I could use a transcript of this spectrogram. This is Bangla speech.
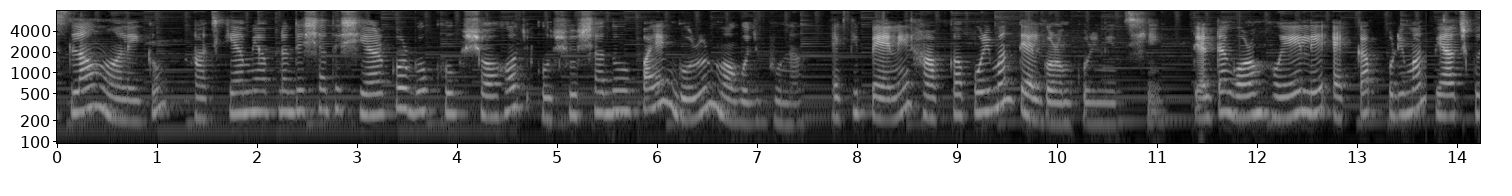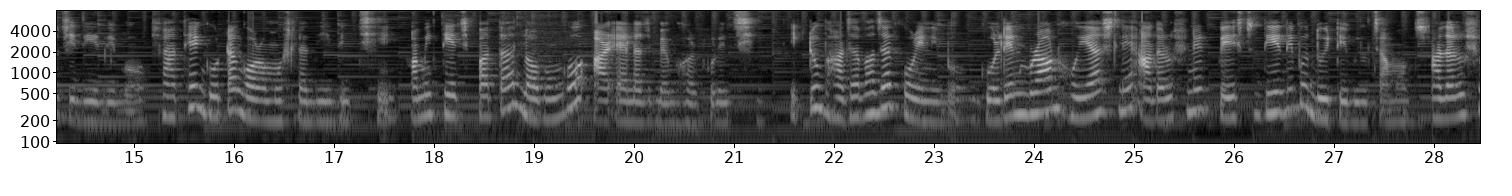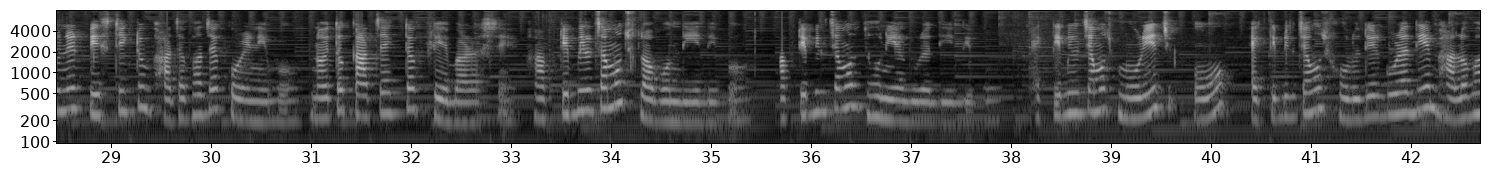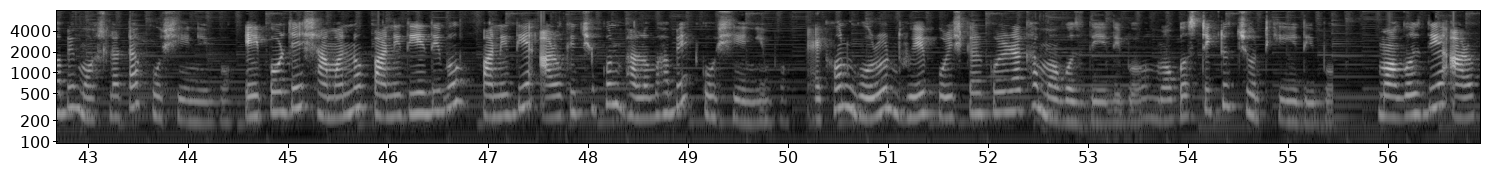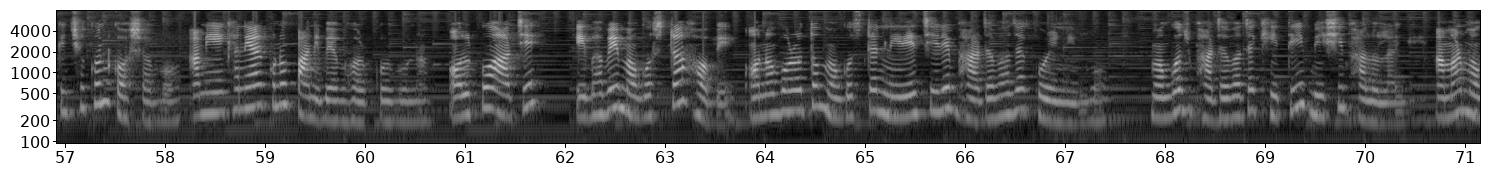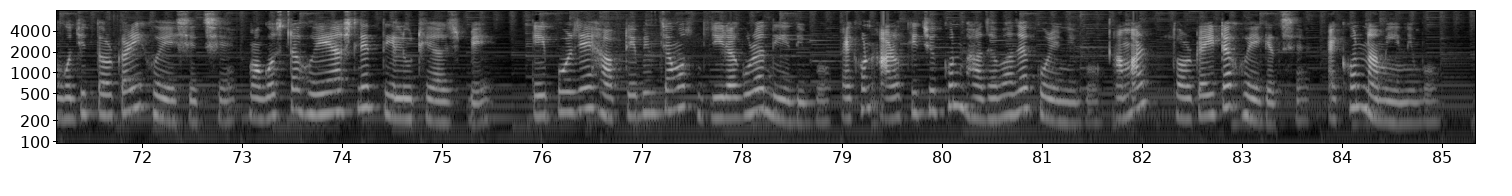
আসসালামু আলাইকুম আজকে আমি আপনাদের সাথে শেয়ার করব খুব সহজ ও সুস্বাদু উপায়ে গরুর মগজ ভুনা। একটি প্যানে হাফ কাপ পরিমাণ তেল গরম করে নিচ্ছি। তেলটা গরম হয়ে এলে এক কাপ পরিমাণ পেঁয়াজ কুচি দিয়ে দিব। সাথে গোটা গরম মশলা দিয়ে দিচ্ছি। আমি তেজপাতা, লবঙ্গ আর এলাচ ব্যবহার করেছি। একটু ভাজা ভাজা করে নিব। গোল্ডেন ব্রাউন হয়ে আসলে আদা রসুনের পেস্ট দিয়ে দিব দুই টেবিল চামচ। আদা রসুনের পেস্ট একটু ভাজা ভাজা করে নিব, নয়তো কাঁচা একটা ফ্লেভার আসে। হাফ টেবিল চামচ লবণ দিয়ে দিব, হাফ টেবিল চামচ ধনিয়া গুঁড়া দিয়ে দিব, এক টেবিল চামচ মরিচ ও এক টেবিল চামচ হলুদের গুঁড়া দিয়ে ভালোভাবে মশলাটা কষিয়ে নিব। এই পর্যায়ে সামান্য পানি দিয়ে দিব। পানি দিয়ে আরও কিছুক্ষণ ভালোভাবে কষিয়ে নিব। এখন গরুর ধুয়ে পরিষ্কার করে রাখা মগজ দিয়ে দিব। মগজটা একটু চটকিয়ে দিব। মগজ দিয়ে আরও কিছুক্ষণ কষাবো। আমি এখানে আর কোনো পানি ব্যবহার করব না। অল্প আছে এভাবেই মগজটা হবে। অনবরত মগজটা নেড়ে চেড়ে ভাজা ভাজা করে নিব। মগজ ভাজা ভাজা খেতেই বেশি ভালো লাগে। আমার মগজের তরকারি হয়ে এসেছে। মগজটা হয়ে আসলে তেল উঠে আসবে। এই পর্যায়ে হাফ টেবিল চামচ জিরা গুঁড়া দিয়ে দিব। এখন আরও কিছুক্ষণ ভাজা ভাজা করে নিব। আমার তরকারিটা হয়ে গেছে। এখন নামিয়ে নেব।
